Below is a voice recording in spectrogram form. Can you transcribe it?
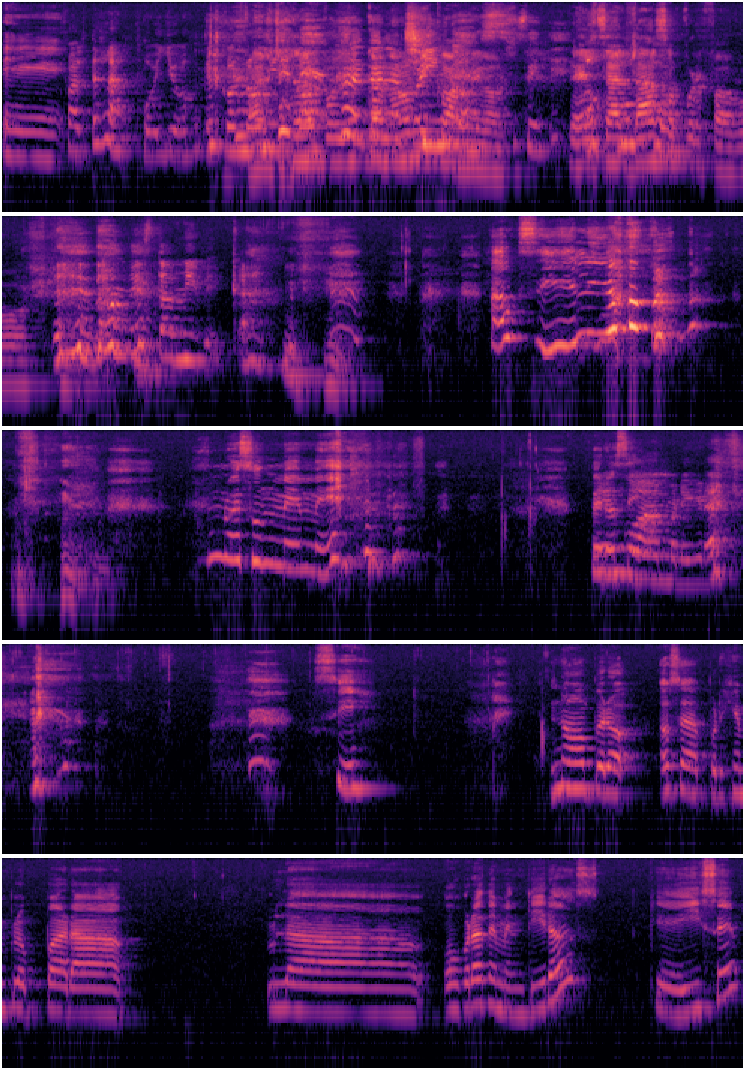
eh, Falta el apoyo Falta económico. el apoyo económico, Chingos, amigos. sí. El saldazo, por favor. ¿Dónde está mi beca? ¡Auxilio! no es un meme. Pero sí. Tengo hambre, gracias. Sí. No, pero, o sea, por ejemplo, para la obra de mentiras que hice,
